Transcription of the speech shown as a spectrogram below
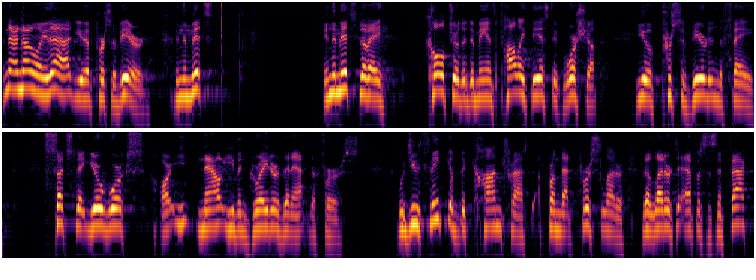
Now, not only that, you have persevered. In the midst, in the midst of a culture that demands polytheistic worship, you have persevered in the faith, such that your works are now even greater than at the first. Would you think of the contrast from that first letter, the letter to Ephesus? In fact,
